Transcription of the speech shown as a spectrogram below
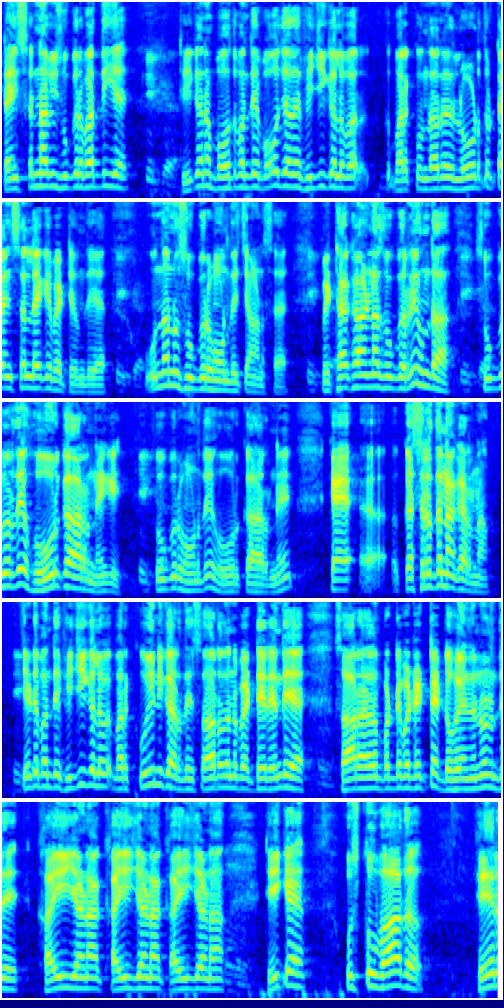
ਟੈਨਸ਼ਨ ਨਾਲ ਵੀ ਸ਼ੂਗਰ ਵੱਧਦੀ ਹੈ। ਠੀਕ ਹੈ। ਨਾ? ਬਹੁਤ ਬੰਦੇ ਬਹੁਤ ਜ਼ਿਆਦਾ ਫਿਜ਼ੀਕਲ ਵਰਕ ਹੁੰਦਾ ਉਹਨਾਂ ਦੇ ਲੋਡ ਤੋਂ ਟੈਨਸ਼ਨ ਲੈ ਕੇ ਬੈਠੇ ਹੁੰਦੇ ਆ। ਉਹਨਾਂ ਨੂੰ ਸ਼ੂਗਰ ਹੋਣ ਦੇ ਚਾਂਸ ਹੈ। ਮਿੱਠਾ ਖਾਣ ਨਾਲ ਸ਼ੂਗਰ ਨਹੀਂ ਹੁੰਦਾ। ਸ਼ੂਗਰ ਦੇ ਹੋਰ ਕਾਰਨ ਨੇਗੇ। ਸ਼ੂਗਰ ਹੋਣ ਦੇ ਹੋਰ ਕਾਰਨ ਨੇ। ਕਸਰਤ ਨਾ ਕਰਨਾ। ਜਿਹੜੇ ਬੰਦੇ ਫਿਜ਼ੀਕਲ ਵਰਕ ਕੋਈ ਨਹੀਂ ਕਰਦੇ ਸਾਰਾ ਦਿਨ ਬੈਠੇ ਰਹਿੰਦੇ ਆ ਸਾਰਾ ਦਿਨ ਵੱਡੇ ਵੱਡੇ ਢਿੱਡ ਹੋ ਜਾਂਦੇ ਨੇ ਉਹਨਾਂ ਦੇ ਖਾਈ ਜਾਣਾ ਖਾਈ ਜਾਣਾ ਖਾਈ ਜਾਣਾ ਠੀਕ ਹੈ। ਉਸ ਤੋਂ ਬਾਅਦ ਫਿਰ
